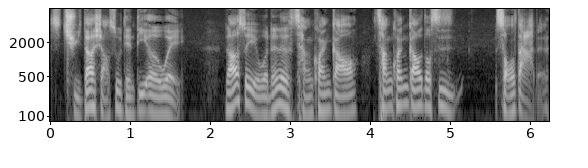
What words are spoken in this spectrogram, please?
取到小数点第二位，然后所以我的那个长宽高、长宽高都是手打的，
